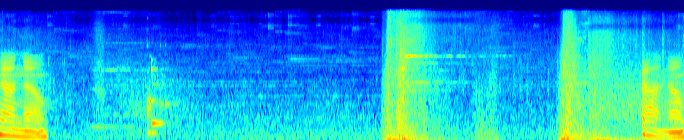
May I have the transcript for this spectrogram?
No, no. Ah, no.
